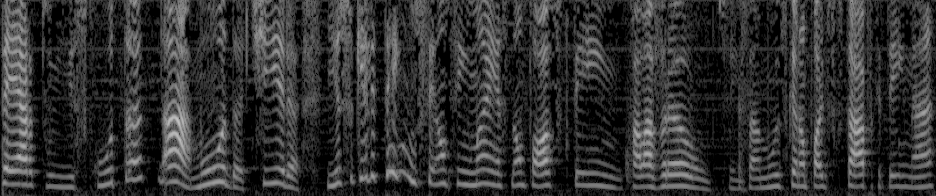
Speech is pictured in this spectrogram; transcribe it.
perto e escuta, ah, muda, tira. Isso que ele tem um senso assim, mãe, esse não posso porque tem palavrão. Essa música não pode escutar porque tem, né?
